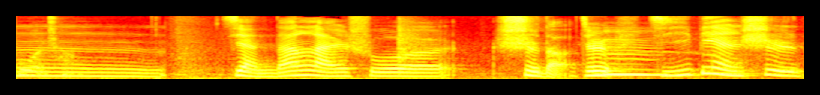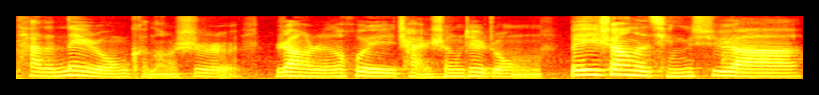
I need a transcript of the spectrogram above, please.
过程。嗯，简单来说是的，就是即便是它的内容可能是让人会产生这种悲伤的情绪啊，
